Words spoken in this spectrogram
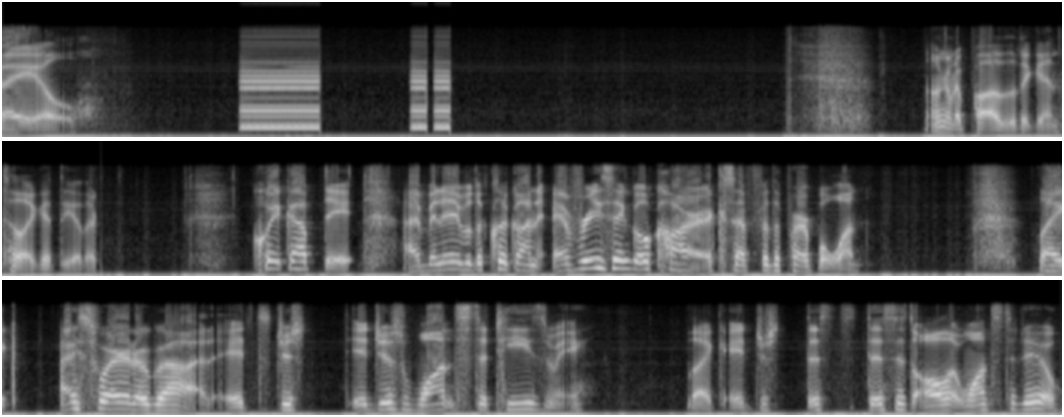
Fail. I'm gonna pause it again until I get the other. Quick update. I've been able to click on every single car except for the purple one. Like, I swear to God, it's just it just wants to tease me. Like it just this this is all it wants to do.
